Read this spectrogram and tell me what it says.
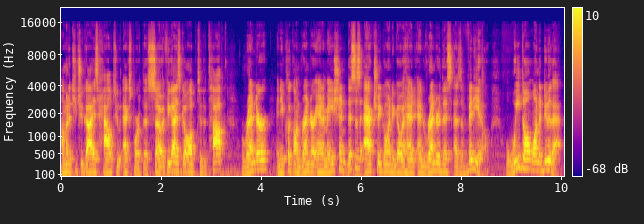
I'm going to teach you guys how to export this. So if you guys go up to the top, render, and you click on render animation, this is actually going to go ahead and render this as a video. We don't want to do that.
